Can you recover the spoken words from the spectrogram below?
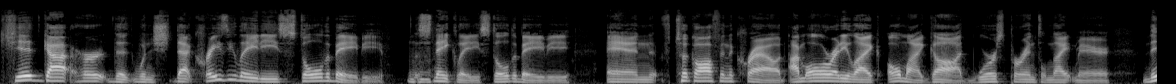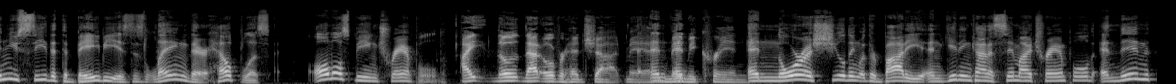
kid got hurt that when sh that crazy lady stole the baby the mm-hmm. snake lady stole the baby and took off in the crowd i'm already like oh my god worst parental nightmare then you see that the baby is just laying there helpless almost being trampled I though that overhead shot, man, And- made and- me cringe. and nora shielding with her body and getting kind of semi trampled and then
